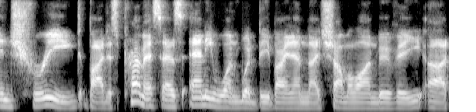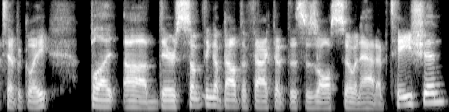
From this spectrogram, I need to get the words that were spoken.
intrigued by this premise, as anyone would be by an M. Night Shyamalan movie, uh, typically. But uh, there's something about the fact that this is also an adaptation.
